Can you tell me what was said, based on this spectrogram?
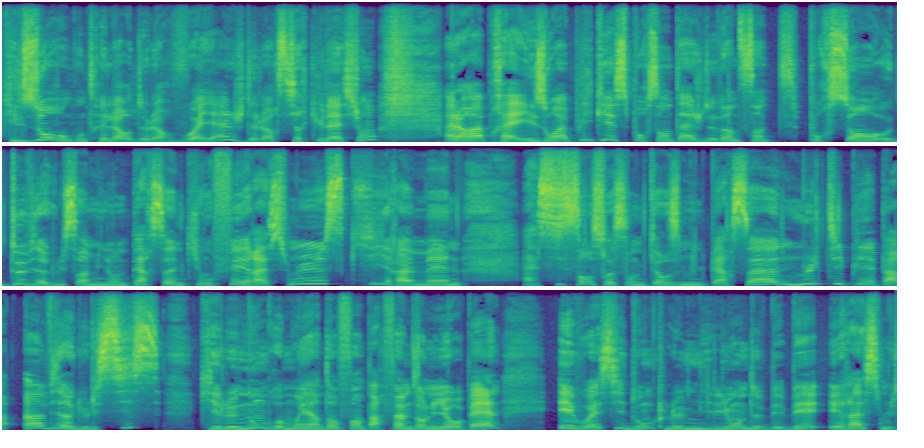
qu'ils ont rencontré lors de leur voyage, de leur circulation. Alors après, ils ont appliqué ce pourcentage de 25% aux 2,5 millions de personnes qui ont fait Erasmus, qui ramène à 675 000 personnes, multiplié par 1,6, qui est le nombre moyen d'enfants par femme dans l'Union européenne. Et voici donc le million de bébés Erasmus.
